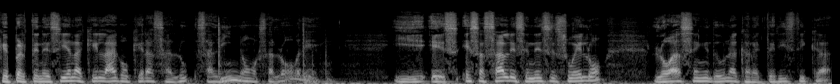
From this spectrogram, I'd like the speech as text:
que pertenecían a aquel lago que era salino, salobre. Y es, esas sales en ese suelo lo hacen de una característica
